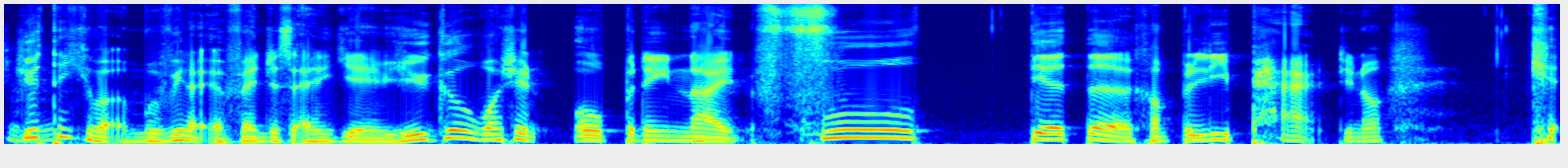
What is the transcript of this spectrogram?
You Mhm. think about a movie like Avengers Endgame, you go watch an opening night, full theater, completely packed, you know. Ca-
